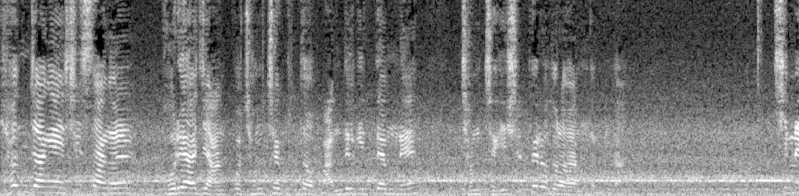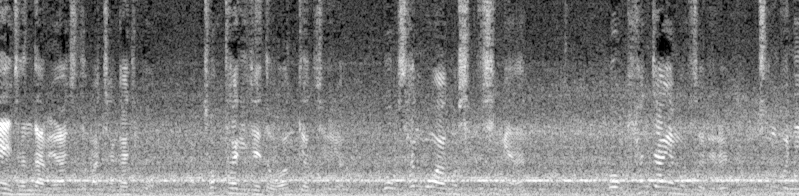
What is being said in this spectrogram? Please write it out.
현장의 실상을 고려하지 않고 정책부터 만들기 때문에 정책이 실패로 돌아가는 겁니다. 치매 전담 요양시도 마찬가지고 촉탁이 제도 원격 진료 꼭 성공하고 싶으시면 꼭 현장의 목소리를 충분히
